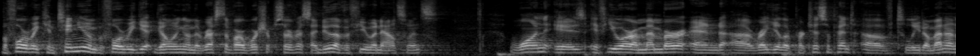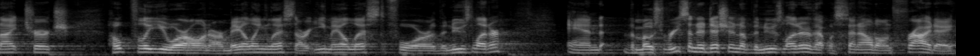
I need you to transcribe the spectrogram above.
Before we continue and before we get going on the rest of our worship service, I do have a few announcements. One is if you are a member and a regular participant of Toledo Mennonite Church, hopefully you are on our mailing list, our email list for the newsletter. And the most recent edition of the newsletter that was sent out on Friday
